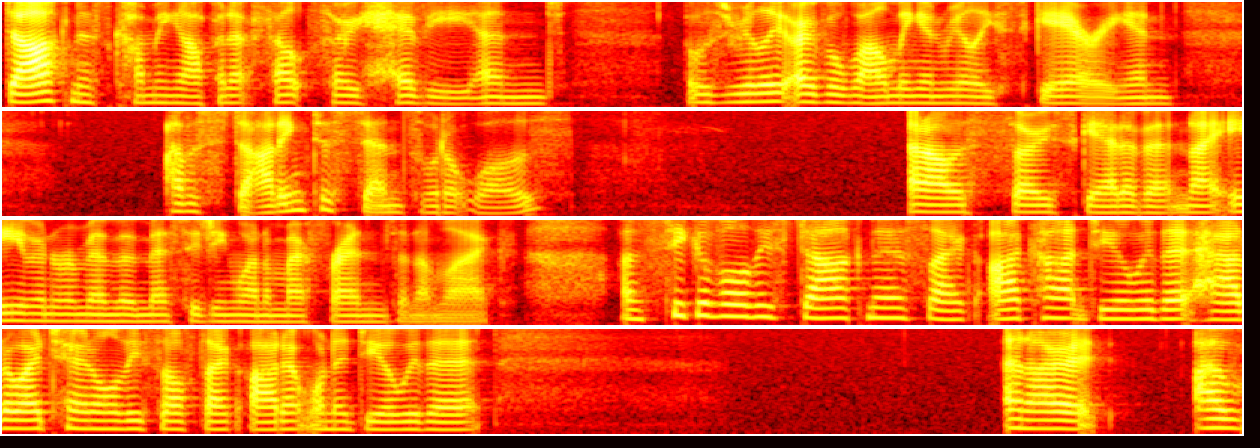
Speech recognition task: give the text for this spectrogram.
darkness coming up and it felt so heavy and it was really overwhelming and really scary and I was starting to sense what it was and I was so scared of it and I even remember messaging one of my friends and I'm like I'm sick of all this darkness. Like, I can't deal with it. How do I turn all this off? Like, I don't want to deal with it. And I, I,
